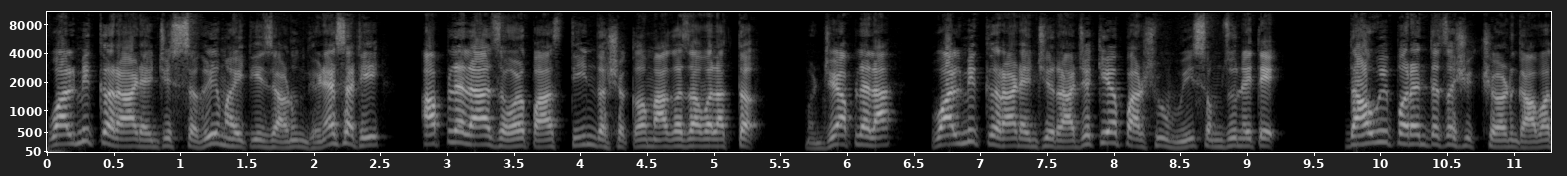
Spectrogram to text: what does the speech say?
वाल्मिक कराड यांची सगळी माहिती जाणून घेण्यासाठी आपल्याला जवळपास तीन दशकं मागं जावं लागतं. म्हणजे आपल्याला वाल्मिक कराड यांची राजकीय पार्श्वभूमी समजून येते. दहावीपर्यंतचं शिक्षण गावात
